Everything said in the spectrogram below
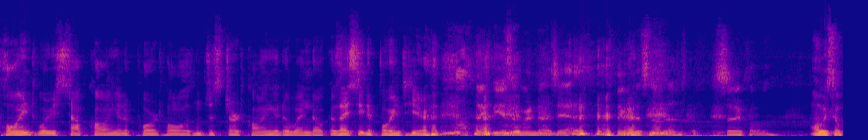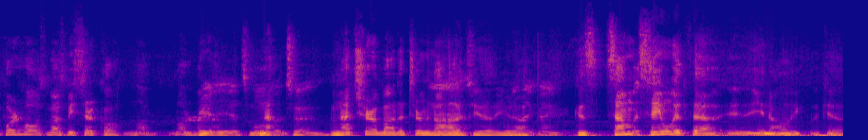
point where you stop calling it a porthole and just start calling it a window? Because I see the point here. I think these are windows. Yeah. I think it's not a circle. Oh, so portholes must be circle. Not not really. It's more not- of a term. I'm not sure about the terminology, Yeah. you know, because some same with uh, you know like like uh,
